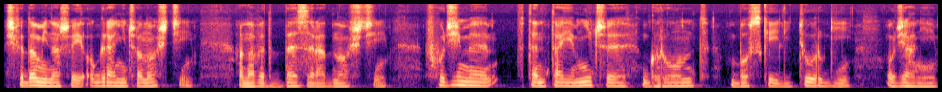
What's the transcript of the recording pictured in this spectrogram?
Świadomi naszej ograniczoności, a nawet bezradności, wchodzimy w ten tajemniczy grunt boskiej liturgii, odziani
